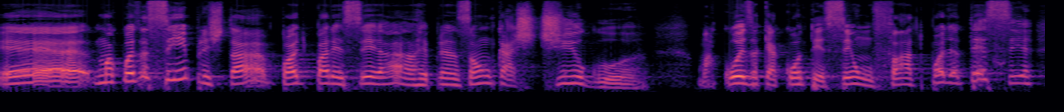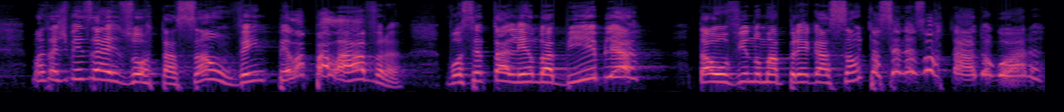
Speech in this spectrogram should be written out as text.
é uma coisa simples, tá? Pode parecer, ah, a repreensão é um castigo, uma coisa que aconteceu, um fato, pode até ser. Mas às vezes a exortação vem pela palavra. Você está lendo a Bíblia, está ouvindo uma pregação e está sendo exortado agora.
